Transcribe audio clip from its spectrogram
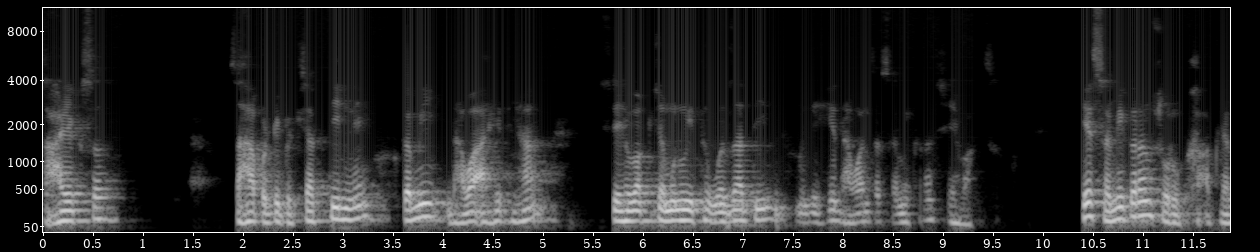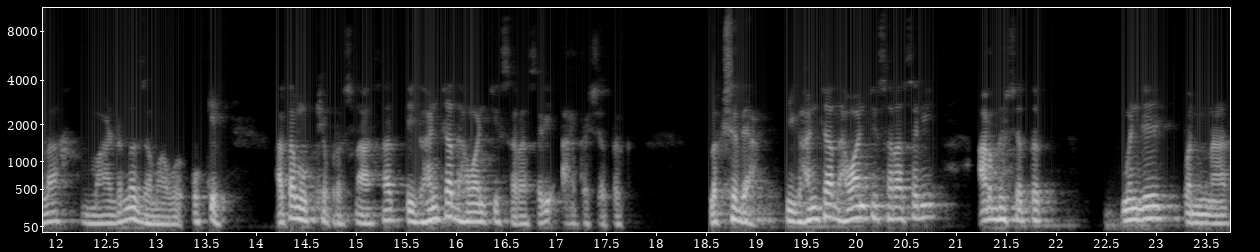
सहा यक्स सहा पटीपेक्षा तीनने कमी धावा आहेत ह्या सेहवागच्या म्हणून इथं वजा तीन म्हणजे हे धावांचं समीकरण सेहवागचं हे समीकरण स्वरूप आपल्याला मांडणं जमावं. ओके. आता मुख्य प्रश्न असा तिघांच्या धावांची सरासरी अर्धशतक. लक्ष द्या. तिघांच्या धावांची सरासरी अर्धशतक म्हणजे पन्नास.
